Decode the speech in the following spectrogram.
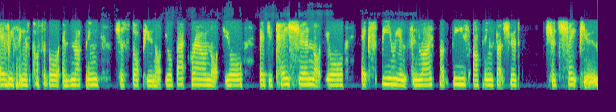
everything is possible and nothing should stop you. Not your background, not your education, not your experience in life, but these are things that should should shape you.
